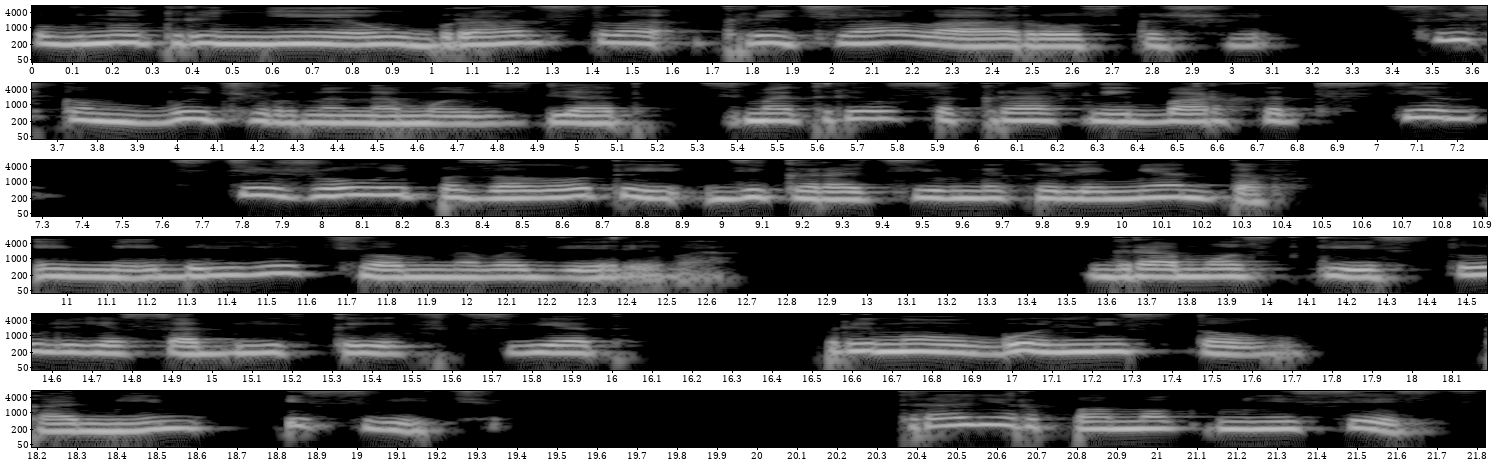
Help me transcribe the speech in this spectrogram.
Внутреннее убранство кричало о роскоши. Слишком вычурно, на мой взгляд, смотрелся красный бархат стен с тяжелой позолотой декоративных элементов и мебелью темного дерева. Громоздкие стулья с обивкой в цвет, прямоугольный стол, камин и свечи. Тренер помог мне сесть,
